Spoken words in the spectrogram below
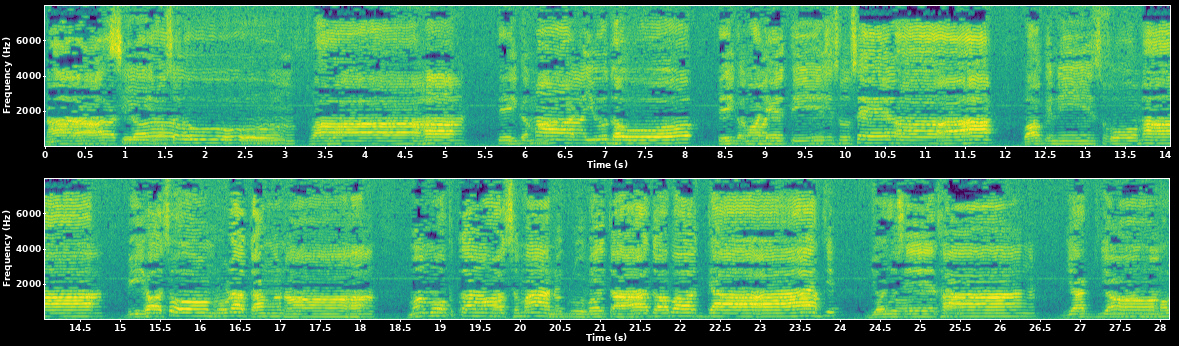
नाराशिरसौ। स्वाहा। तिगमायुधौ। तिगमहेति सुसेवा भग्नि सोमा। विहसो नः ममुक्तमस्मान् गृहीतादवद्याज् जोषेथा यज्ञामृतमस्मासु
